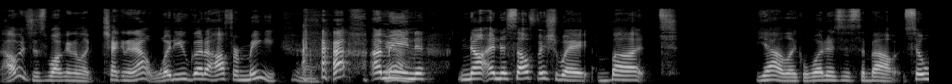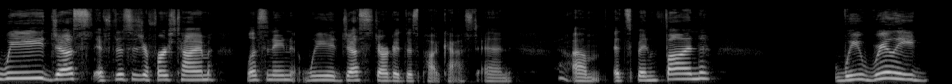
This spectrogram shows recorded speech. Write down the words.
I was just walking in like checking it out. What do you got to offer me? I mean, not in a selfish way, but yeah, like what is this about? So we just if this is your first time listening, we had just started this podcast and um it's been fun. We really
